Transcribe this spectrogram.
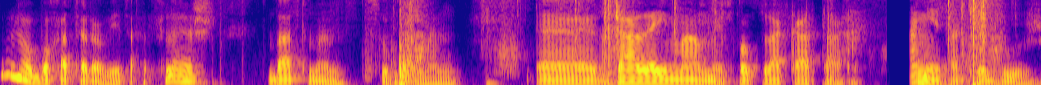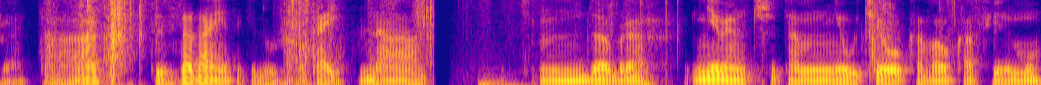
No, bohaterowie, tak. Flash, Batman, Superman. E, dalej mamy po plakatach zadanie takie duże, tak? To jest zadanie takie duże, okej. Na. Mm, dobra, nie wiem, czy tam nie ucięło kawałka filmu,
